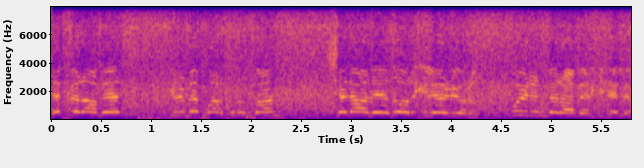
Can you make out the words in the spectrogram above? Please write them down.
Hep beraber yürüme parkurundan şelaleye doğru ilerliyoruz. Buyurun beraber gidelim.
